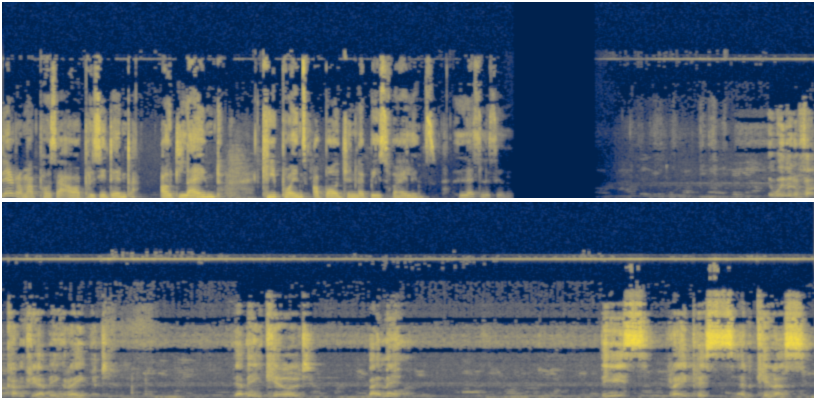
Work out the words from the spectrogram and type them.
Cyril Ramaphosa, our president, outlined key points about gender based violence. Let's listen. The women of our country are being raped, they are being killed by men. These rapists and killers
